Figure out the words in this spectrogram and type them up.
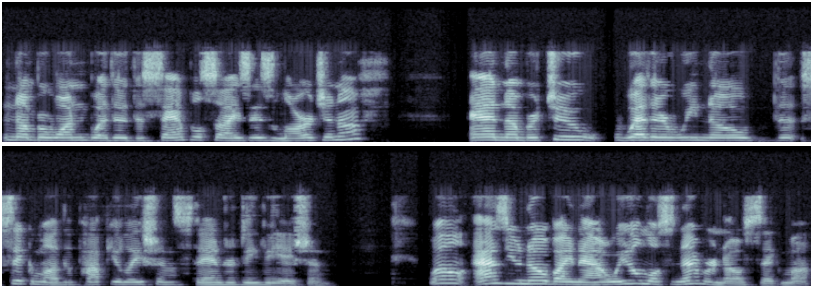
number one, whether the sample size is large enough, and number two, whether we know the sigma, the population standard deviation. Well, as you know by now, we almost never know sigma.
